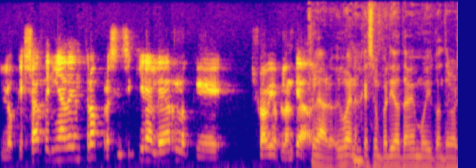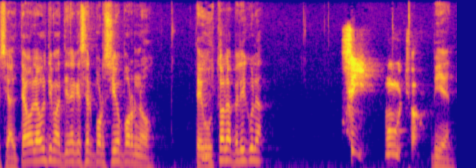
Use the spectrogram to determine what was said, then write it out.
lo que ya tenía dentro, pero sin siquiera leer lo que yo había planteado. Claro, y bueno, es que es un periodo también muy controversial. Te hago la última, tiene que ser por sí o por no. ¿Te gustó la película? Sí, mucho. Bien.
